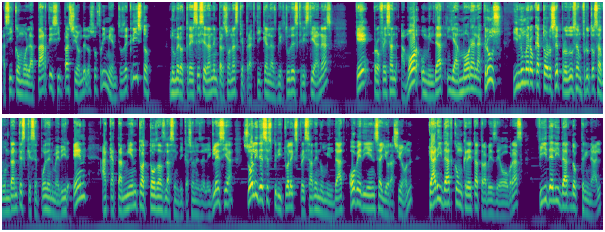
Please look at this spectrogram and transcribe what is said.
así como la participación de los sufrimientos de Cristo. Número 13. Se dan en personas que practican las virtudes cristianas, que profesan amor, humildad y amor a la cruz. Y número 14. Producen frutos abundantes que se pueden medir en acatamiento a todas las indicaciones de la Iglesia, solidez espiritual expresada en humildad, obediencia y oración, caridad concreta a través de obras, fidelidad doctrinal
